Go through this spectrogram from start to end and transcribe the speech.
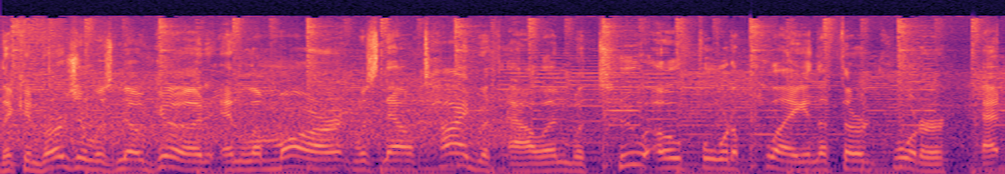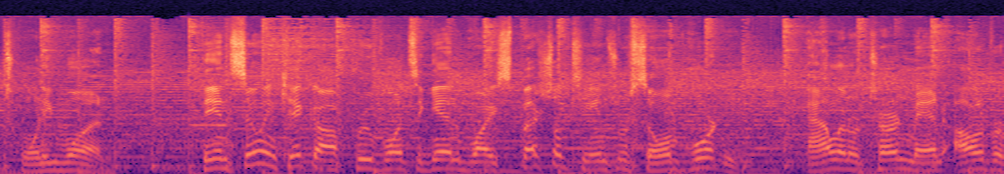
The conversion was no good, and Lamar was now tied with Allen with 2.04 to play in the third quarter at 21. The ensuing kickoff proved once again why special teams were so important. Allen return man Oliver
